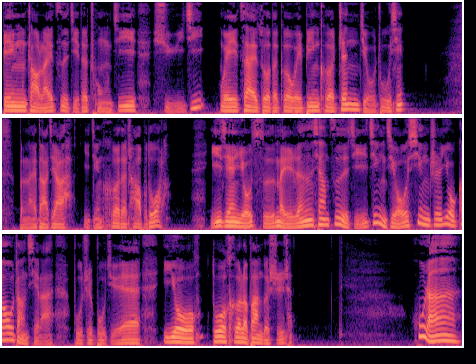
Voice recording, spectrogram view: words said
并召来自己的宠姬许姬为在座的各位宾客斟酒助兴。本来大家已经喝得差不多了。一见有此美人向自己敬酒，兴致又高涨起来，不知不觉又多喝了半个时辰。忽然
